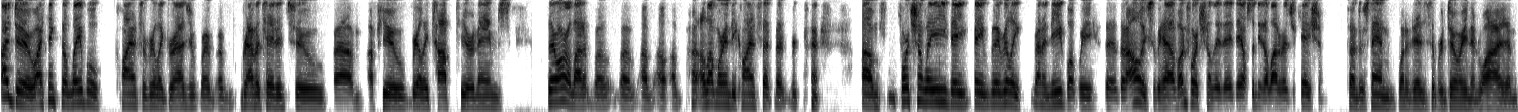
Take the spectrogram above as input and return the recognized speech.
I do. I think the label clients have really gradu- uh, gravitated to um, a few really top tier names. There are a lot of uh, uh, a lot more indie clients that that. Um, fortunately, they, they they really kind of need what we the, the knowledge that we have. Unfortunately, they, they also need a lot of education to understand what it is that we're doing and why. And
